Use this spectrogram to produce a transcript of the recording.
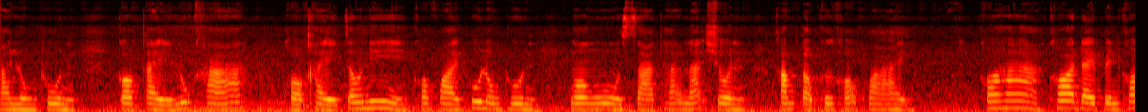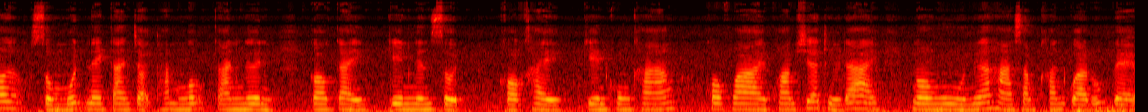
การลงทุน กอไก่ลูกค้า ขอไข่เจ้าหนี้ คอควายผู้ลงทุน งองูสาธารณชน คำตอบคือคอควาย ข้อ 5 ข้อใดเป็นข้อสมมุติในการจัดทำงบการเงิน กอไก่ เกณฑ์เงินสด ขอไข่ เกณฑ์คงค้าง คอควาย ความเชื่อถือได้ งองู เนื้อหาสำคัญกว่ารูปแบบ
